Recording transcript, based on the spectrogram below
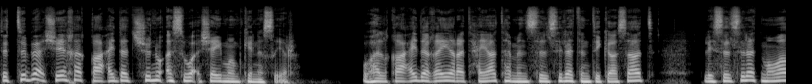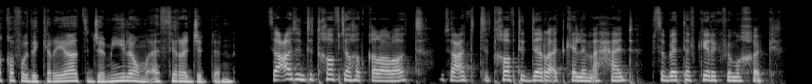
تتبع شيخة قاعدة شنو أسوأ شيء ممكن يصير؟ وهالقاعدة غيرت حياتها من سلسلة انتكاسات لسلسلة مواقف وذكريات جميلة ومؤثرة جدا؟ ساعات أنت تخاف تاخذ قرارات ساعات أنت تخاف تتجرأ تكلم أحد بسبب تفكيرك في مخك.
